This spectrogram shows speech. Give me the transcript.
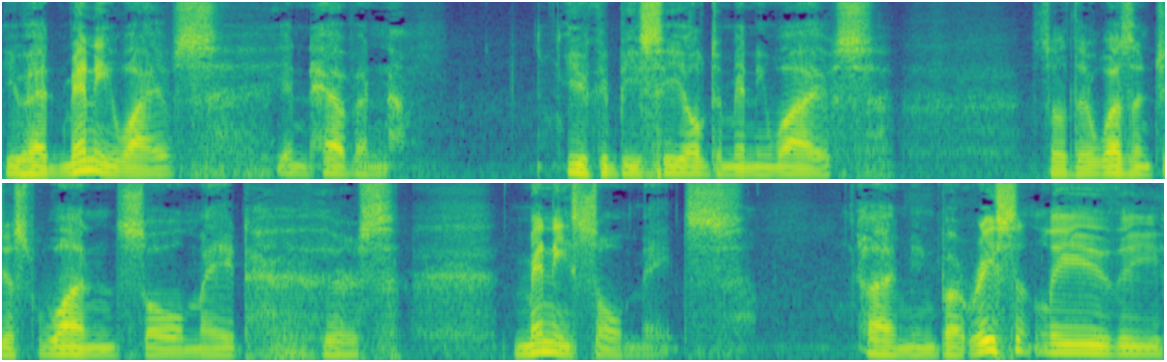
you had many wives in heaven. You could be sealed to many wives. So there wasn't just one soulmate, there's many soulmates. I mean, but recently the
